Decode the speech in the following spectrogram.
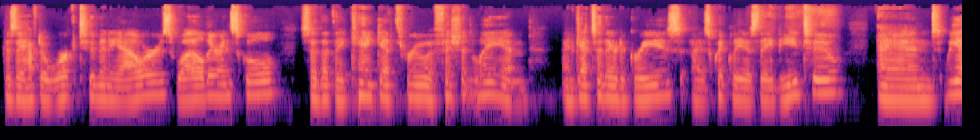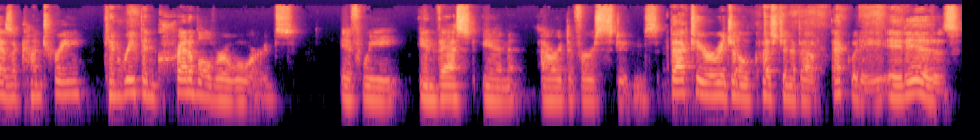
because they have to work too many hours while they're in school so that they can't get through efficiently and, and get to their degrees as quickly as they need to. And we as a country can reap incredible rewards if we invest in our diverse students. Back to your original question about equity, it is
